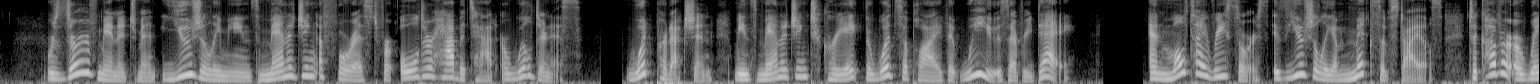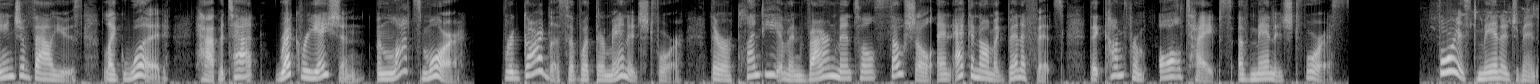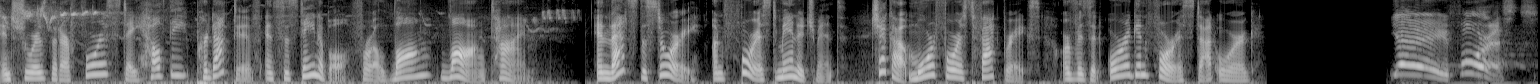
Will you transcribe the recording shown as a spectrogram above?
Reserve management usually means managing a forest for older habitat or wilderness. Wood production means managing to create the wood supply that we use every day. And multi resource is usually a mix of styles to cover a range of values like wood, habitat, recreation, and lots more. Regardless of what they're managed for, there are plenty of environmental, social, and economic benefits that come from all types of managed forests. Forest management ensures that our forests stay healthy, productive, and sustainable for a long, long time. And that's the story on forest management. Check out more forest fact breaks or visit OregonForest.org. Yay, forests!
